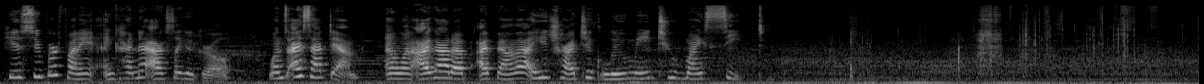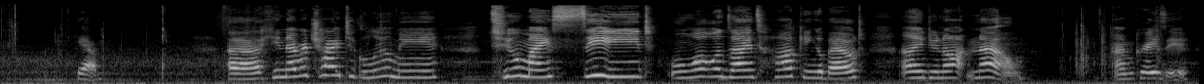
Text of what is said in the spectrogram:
He is super funny and kind of acts like a girl. Once I sat down, and when I got up, I found that he tried to glue me to my seat. Yeah. Uh, he never tried to glue me to my seat. What was I talking about? I do not know. I'm crazy.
